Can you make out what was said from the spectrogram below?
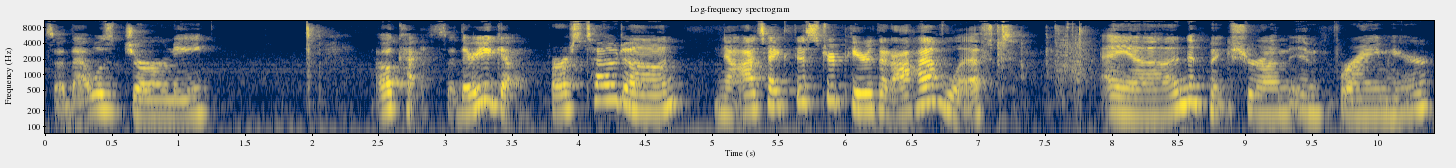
So that was Journey. Okay, so there you go. First toe done. Now I take this strip here that I have left and make sure I'm in frame here.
